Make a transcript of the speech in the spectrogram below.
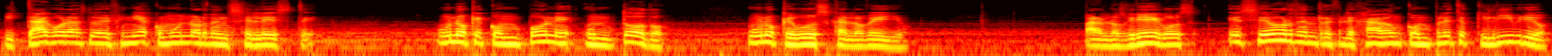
Pitágoras lo definía como un orden celeste, uno que compone un todo, uno que busca lo bello. Para los griegos, ese orden reflejaba un completo equilibrio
